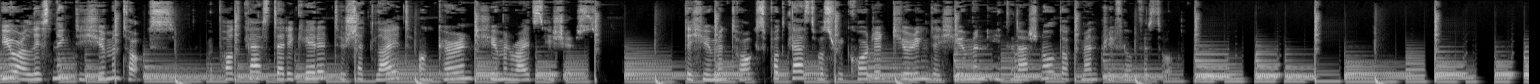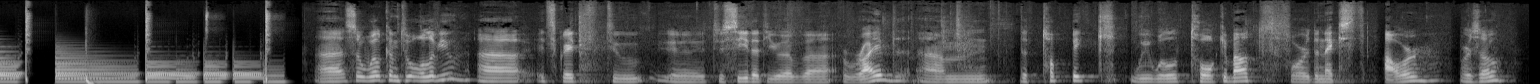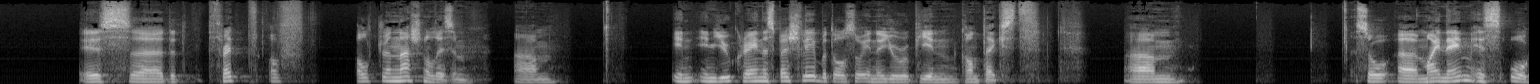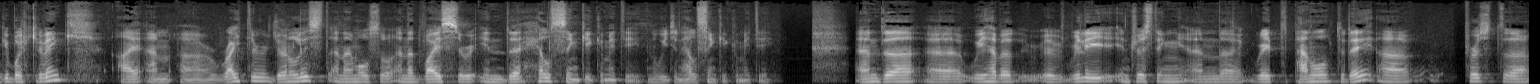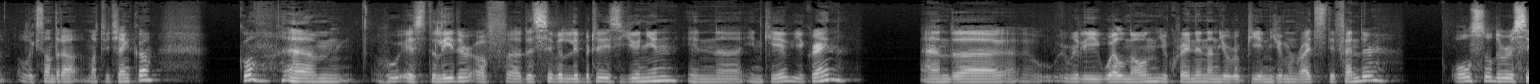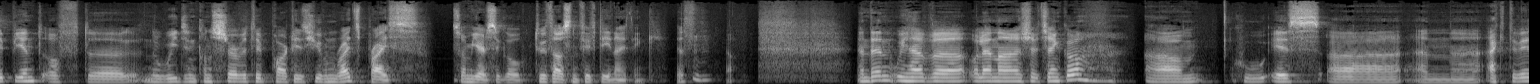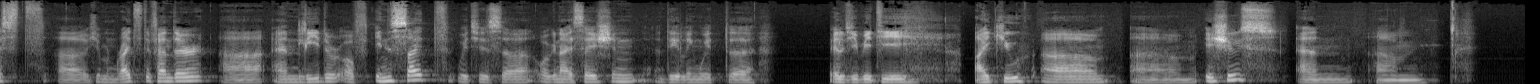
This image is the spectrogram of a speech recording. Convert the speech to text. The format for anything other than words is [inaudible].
You are listening to Human Talks, a podcast dedicated to shed light on current human rights issues. The Human Talks podcast was recorded during the Human International Documentary Film Festival. Uh, so welcome to all of you. Uh, it's great to uh, to see that you have uh, arrived. Um, the topic we will talk about for the next hour or so is uh, the threat of ultranationalism um, in in Ukraine, especially, but also in a European context. Um, so uh, my name is Åge Borchgrevink. I am a writer, journalist, and I'm also an advisor in the Helsinki Committee, Norwegian Helsinki Committee. And uh, uh, we have a, a, really interesting and uh, great panel today. Uh, first, uh, Alexandra Matvychenko, um, who is the leader of uh, the Civil Liberties Union in, in Kiev, Ukraine, and a really well known Ukrainian and European human rights defender also the recipient of the Norwegian Conservative Party's Human Rights Prize some years ago, 2015, I think. Yes. Mm -hmm. yeah. And then we have uh, Olena Shevchenko, um, who is uh, an uh, activist, uh, human rights defender, uh, and leader of Insight, which is an organization dealing with LGBTIQ um, um, issues. And um,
